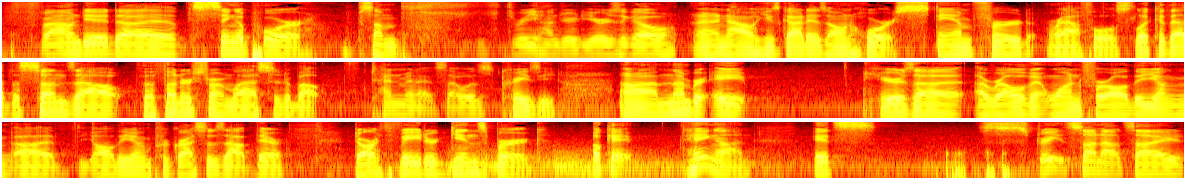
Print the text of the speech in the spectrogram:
Founded uh, Singapore some 300 years ago, and now he's got his own horse, Stamford Raffles. Look at that. The sun's out. The thunderstorm lasted about 10 minutes. That was crazy. Um, number eight. Here's a, a relevant one for all the young uh, all the young progressives out there. Darth Vader Ginsburg. Okay, hang on it's straight sun outside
